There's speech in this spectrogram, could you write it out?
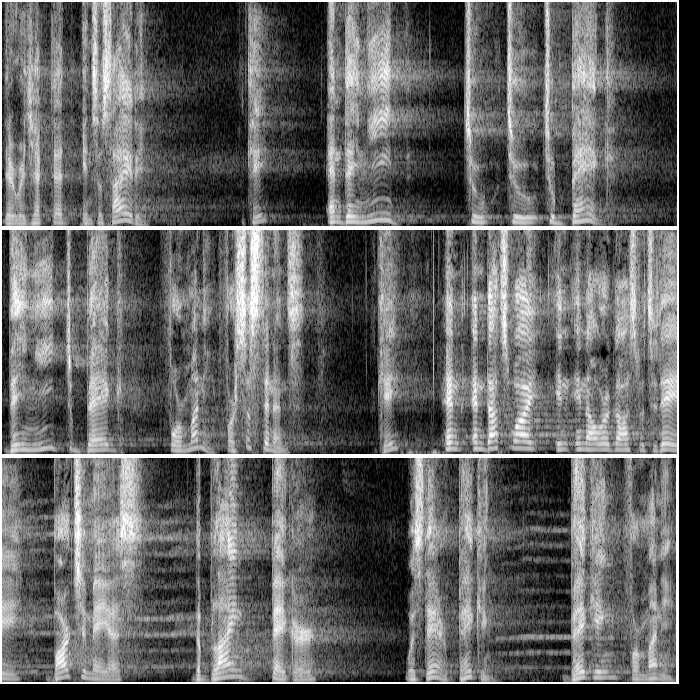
They're rejected in society. Okay? And they need to, to, to beg. They need to beg for money, for sustenance. Okay? And, and that's why in, in our gospel today, Bartimaeus, the blind beggar, was there begging, begging for money,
